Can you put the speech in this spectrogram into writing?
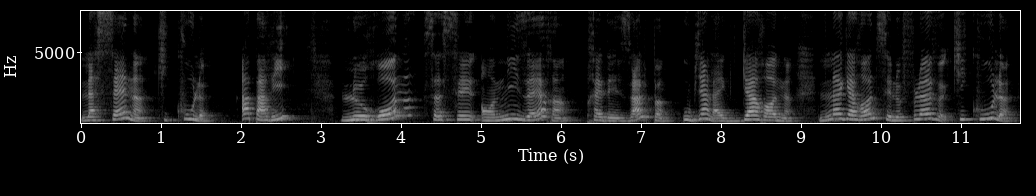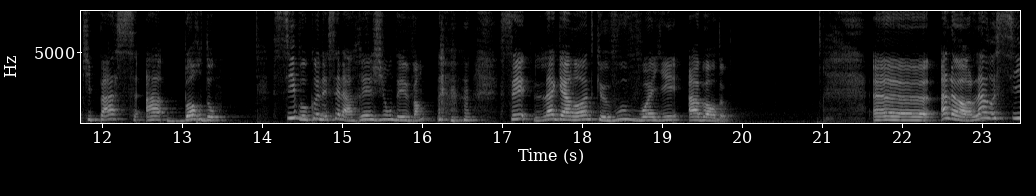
la Seine qui coule à Paris, le Rhône, ça c'est en Isère, près des Alpes, ou bien la Garonne. La Garonne, c'est le fleuve qui coule, qui passe à Bordeaux. Si vous connaissez la région des vins, c'est la Garonne que vous voyez à Bordeaux. Euh, alors là aussi,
